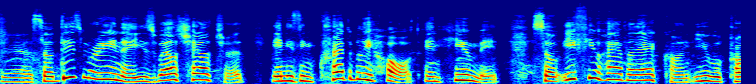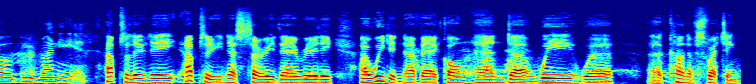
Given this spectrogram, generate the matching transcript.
Yeah, so this marina is well sheltered and is incredibly hot and humid. So if you have an aircon, you will probably be running it. Absolutely, absolutely necessary there, really. Uh, we didn't have aircon and uh, we were uh, kind of sweating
